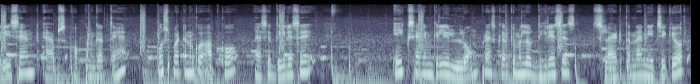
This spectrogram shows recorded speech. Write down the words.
रिसेंट ऐप्स ओपन करते हैं, उस बटन को आपको ऐसे धीरे से एक सेकंड के लिए लॉन्ग प्रेस करके मतलब धीरे से स्लाइड करना है नीचे की ओर।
